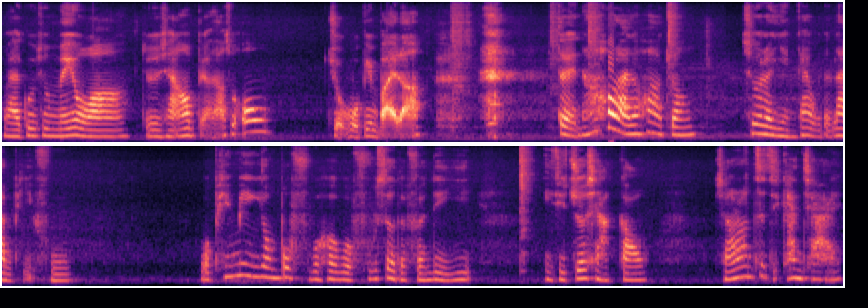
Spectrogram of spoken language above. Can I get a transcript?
我还故意说：“没有啊，就是想要表达说，哦，就我变白了。”对，然后后来的化妆是为了掩盖我的烂皮肤。我拼命用不符合我肤色的粉底液以及遮瑕膏，想要让自己看起来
